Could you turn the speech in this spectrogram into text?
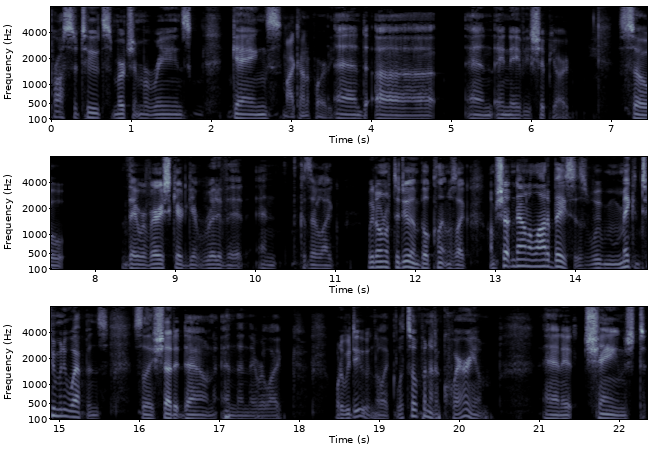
prostitutes, merchant marines, gangs, My kind of party. and uh and a navy shipyard. So they were very scared to get rid of it and because they're like we don't know what to do and Bill Clinton was like I'm shutting down a lot of bases. We're making too many weapons. So they shut it down and then they were like what do we do? And they're like let's open an aquarium. And it changed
